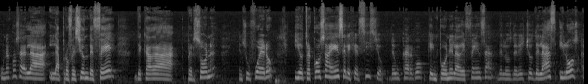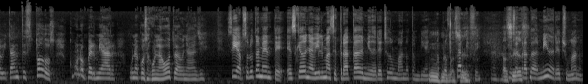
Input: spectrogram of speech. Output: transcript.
una cosa es la, la profesión de fe de cada persona en su fuero y otra cosa es el ejercicio de un cargo que impone la defensa de los derechos de las y los habitantes todos. ¿Cómo no permear una cosa con la otra, doña Angie? Sí, absolutamente. Es que, doña Vilma, se trata de mi derecho de humano también, a profesar mi fe. se trata de mi derecho humano.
